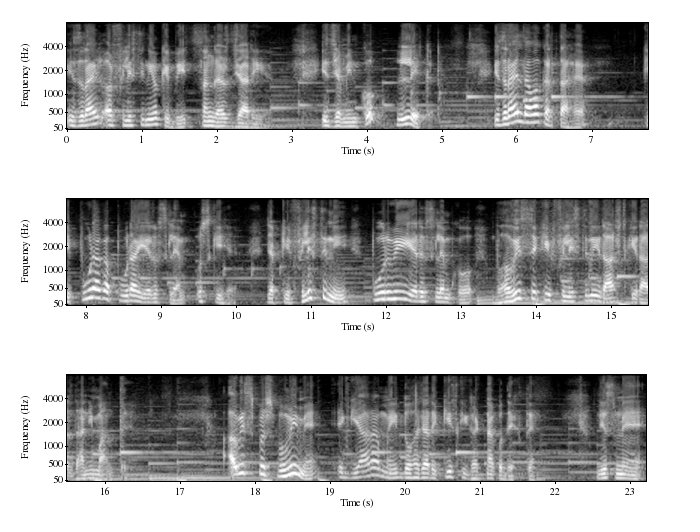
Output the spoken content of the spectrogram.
इसराइल और फिलिस्तीनियों के बीच संघर्ष जारी है, इस ज़मीन को लेकर। इसराइल दावा करता है कि पूरा का पूरा यरूशलेम उसकी है, जबकि फिलिस्तीनी पूर्वी यरूशलेम को भविष्य की फिलिस्तीनी राष्ट्र की राजधानी मानते हैं। अब इस पृष्ठभूमि में 11 मई 2021 की घटना को देखते हैं। जिसमें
